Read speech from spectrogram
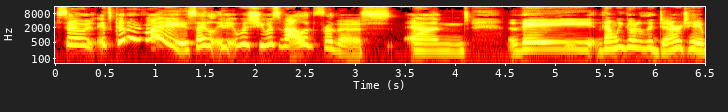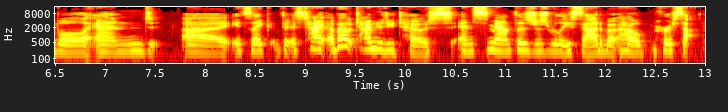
so it's good advice. I it was she was valid for this, and they then we go to the dinner table and. Uh, it's like it's time about time to do toasts, and Samantha's just really sad about how her sa-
